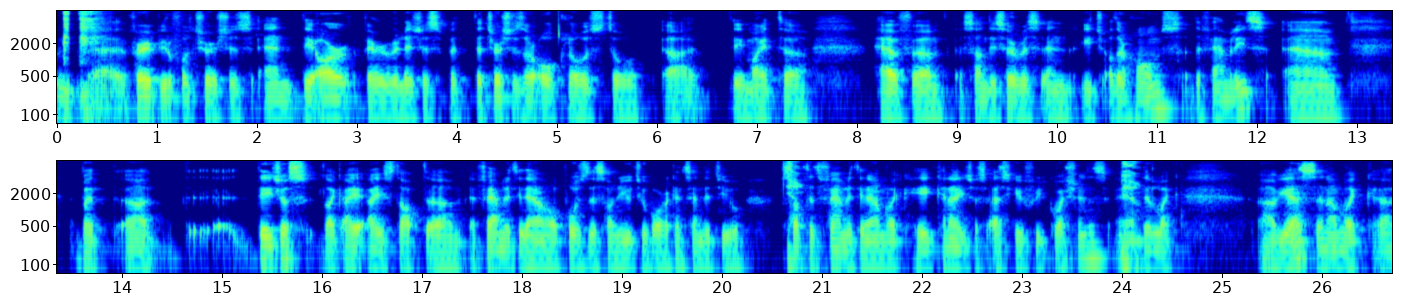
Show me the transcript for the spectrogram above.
uh, very beautiful churches, and they are very religious, but the churches are all closed, so uh, they might uh, have um, a Sunday service in each other homes, the families. Um, but uh, they just like I, I stopped um, a family today and I'll post this on YouTube or I can send it to you. Stopped yeah. at family today and I'm like, hey, can I just ask you three questions? And yeah. they're like, uh, yes. And I'm like, uh,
